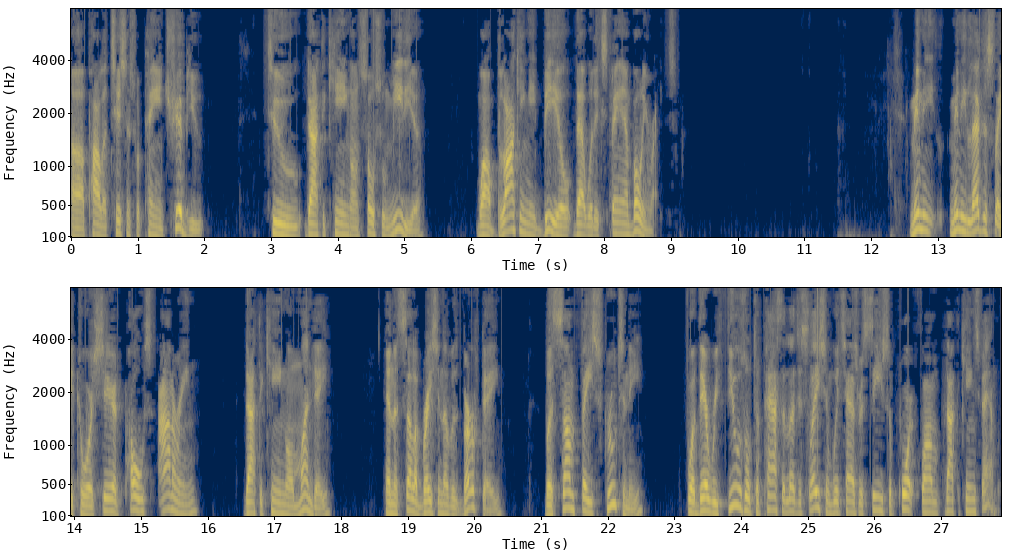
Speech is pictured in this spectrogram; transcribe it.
uh, politicians for paying tribute to Dr. King on social media while blocking a bill that would expand voting rights. Many many legislators shared posts honoring Dr. King on Monday in a celebration of his birthday, but some face scrutiny for their refusal to pass the legislation which has received support from Dr. King's family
